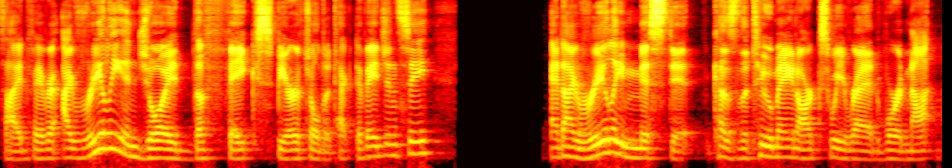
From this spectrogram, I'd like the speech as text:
side favorite. I really enjoyed the fake spiritual detective agency, and I really missed it because the two main arcs we read were not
